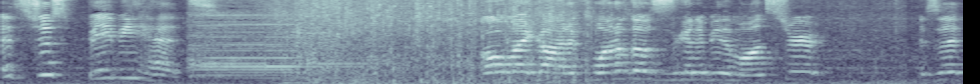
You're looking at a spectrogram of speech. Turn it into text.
It's just baby heads. Oh my god, if one of those is gonna be the monster, is it?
